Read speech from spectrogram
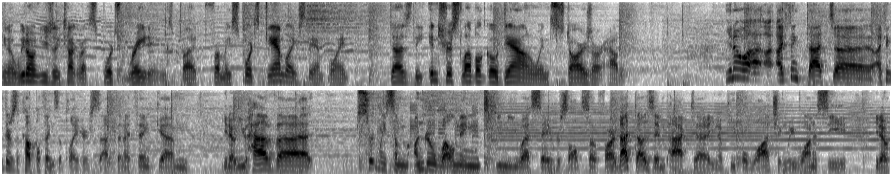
You know, we don't usually talk about sports ratings, but from a sports gambling standpoint, does the interest level go down when stars are out of it? You know, I, I think that uh, I think there's a couple things at play here, Seth, and I think um, you know you have uh, certainly some underwhelming Team USA results so far. That does impact uh, you know people watching. We want to see you know,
